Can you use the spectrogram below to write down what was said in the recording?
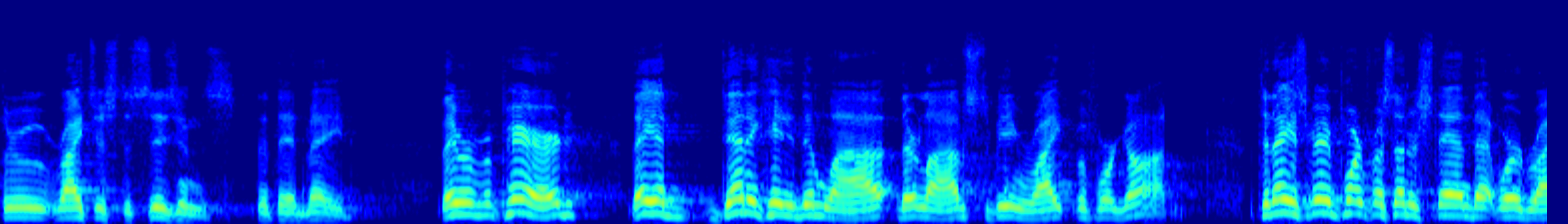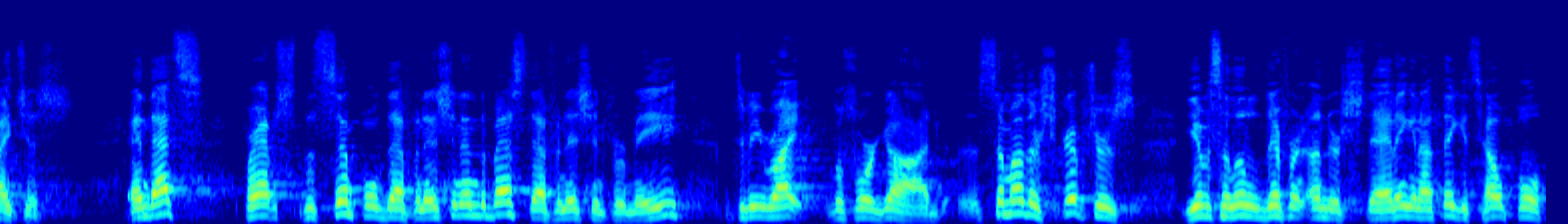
through righteous decisions that they had made. They were prepared, they had dedicated them li- their lives to being right before God. Today, it's very important for us to understand that word righteous. And that's perhaps the simple definition and the best definition for me to be right before God. Some other scriptures give us a little different understanding, and I think it's helpful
